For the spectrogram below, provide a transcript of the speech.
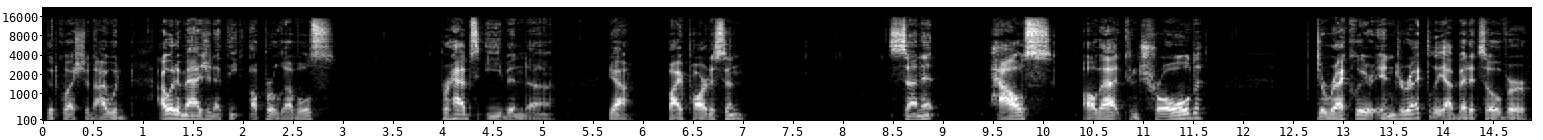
Good question. I would I would imagine at the upper levels, perhaps even uh, yeah, bipartisan, Senate, House, all that controlled directly or indirectly. I bet it's over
